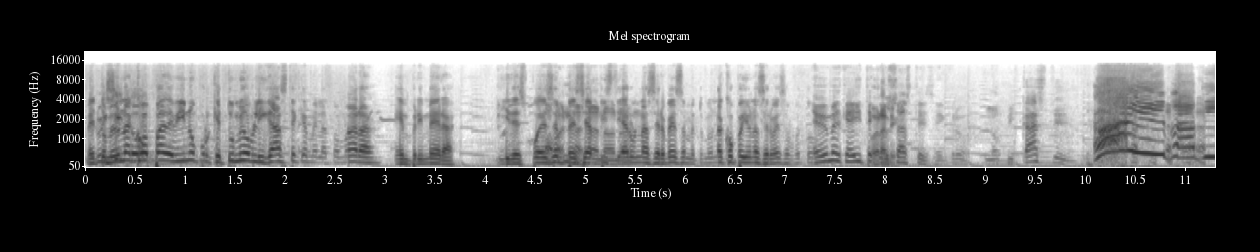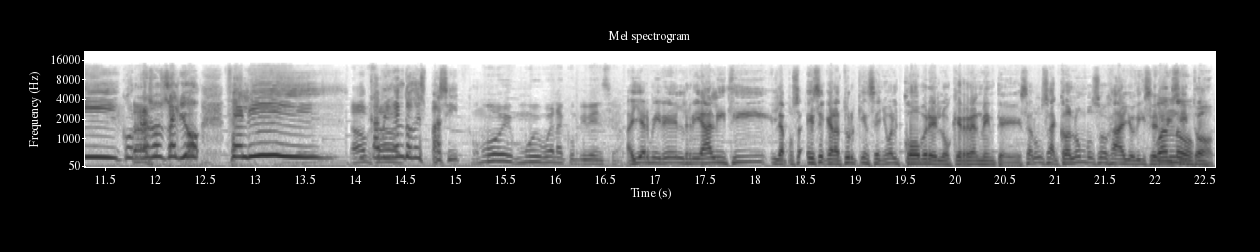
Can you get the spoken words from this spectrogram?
Me tomé Luisito. una copa de vino porque tú me obligaste que me la tomara en primera. Y después No, empecé no, a pistear no. una cerveza. Me tomé una copa y una cerveza. Fue todo. A mí me caí te Órale. cruzaste, sí, creo. Lo picaste. ¡Ay, papi! Con razón salió feliz. No, y pues, caminando despacito. Muy, muy buena convivencia. Ayer miré el reality, la ese caratur que enseñó el cobre lo que realmente es. Saludos a Columbus, Ohio, dice ¿Cuándo? Luisito.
